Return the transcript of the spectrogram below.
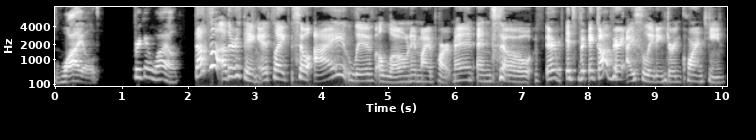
Wild. Freaking wild. That's the other thing. It's like so I live alone in my apartment and so it, it's it got very isolating during quarantine.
